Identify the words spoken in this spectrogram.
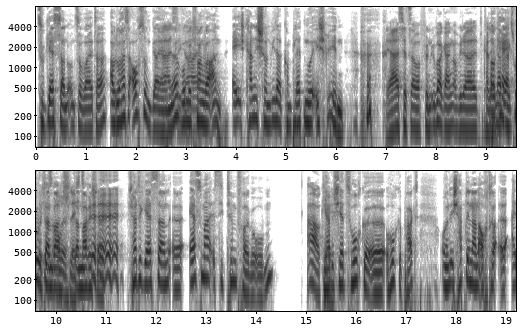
zu gestern und so weiter. Aber du hast auch so einen geilen, Ja, ne? Womit fangen wir an? Ey, ich kann nicht schon wieder komplett nur ich reden. Ja, ist jetzt aber für den Übergang auch wieder Kalenderblatt. Okay, gut, dann warte, schlecht. dann mache ich das. Ich hatte gestern, äh, erstmal ist die Tim-Folge oben. ah, okay. Die habe ich jetzt hochge äh, hochgepackt. Und ich habe den dann auch, äh,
